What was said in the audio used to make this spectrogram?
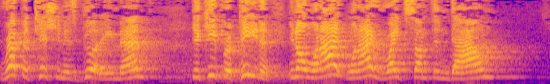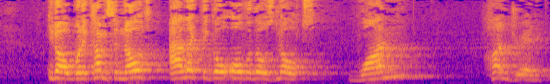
repetition is good, amen? You keep repeating. You know, when I, when I write something down, you know, when it comes to notes, I like to go over those notes 100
